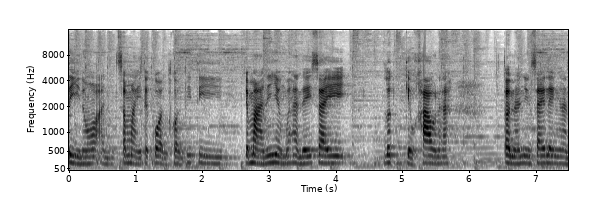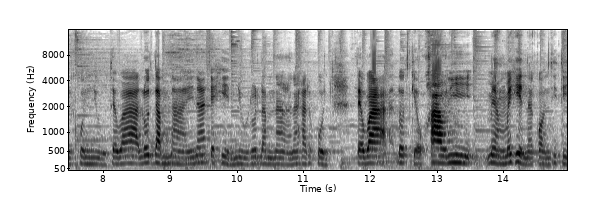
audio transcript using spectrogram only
ตีเนาะอันสมัยแต่ก่อนก่อนที่ตีจะมานี่ยังไม่ทันได้ใช้รถเกี่ยวข้าวนะ ตอนนั้นยังใช้แรงงานคนอยู่ แต่ว่ารถดำนานี่น่าจะเห็นอยู่รถดำนานะคะ ทุกคน แต่ว่ารถเกี่ยวข้าวนี่ยังไม่เห็นนะก่อนที่ตี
